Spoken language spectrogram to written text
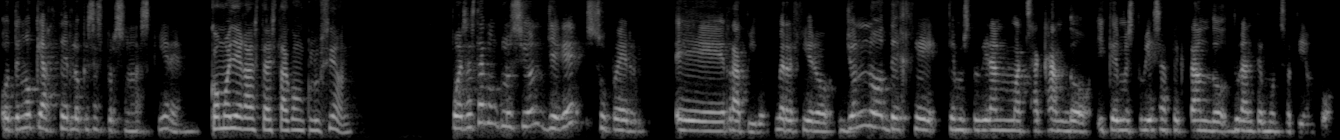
o tengo que hacer lo que esas personas quieren. ¿Cómo llegaste a esta conclusión? Pues a esta conclusión llegué súper eh, rápido. Me refiero, yo no dejé que me estuvieran machacando y que me estuviese afectando durante mucho tiempo.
